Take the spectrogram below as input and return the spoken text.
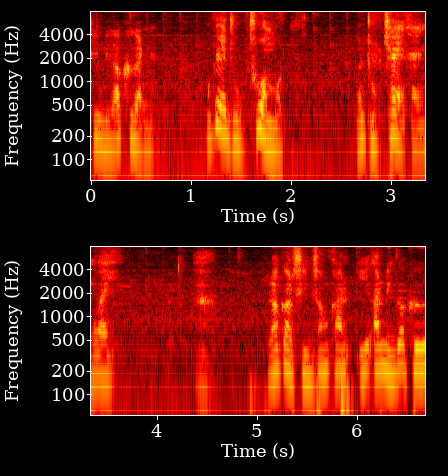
ที่เหนือเขื่อนเนี่ยมันก็จะถูกท่วมหมด มันถูกแช่แข็งไว้อ่าแล้วก็สิ่งสำคัญอีกอันหนึ่งก็คือ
